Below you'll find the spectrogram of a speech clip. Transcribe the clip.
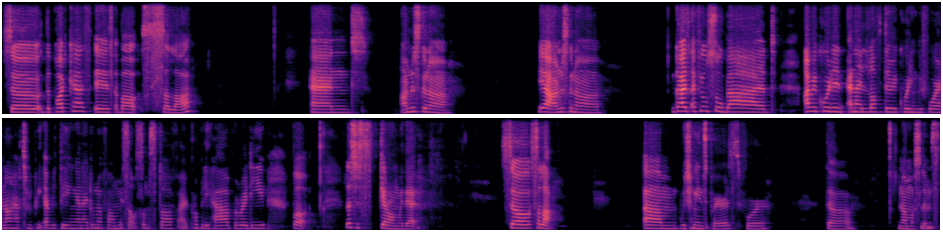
So the podcast is about Salah, and I'm just gonna, yeah, I'm just gonna, guys, I feel so bad. I recorded and I loved the recording before, and now I have to repeat everything, and I don't know if I'll miss out some stuff. I probably have already, but let's just get on with it. So Salah um, which means prayers for the non-Muslims.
